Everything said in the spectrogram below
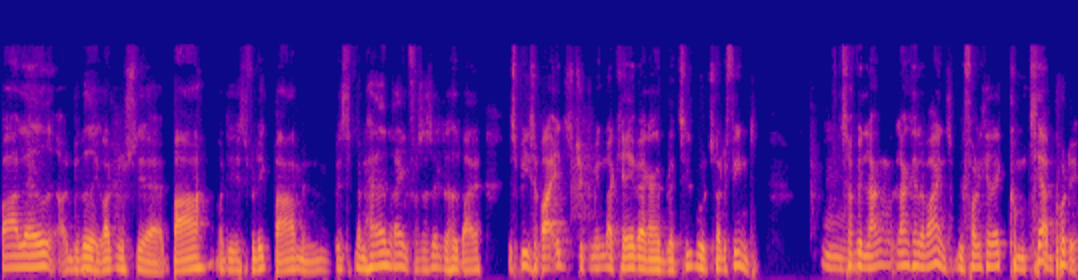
bare lavede, og det ved jeg godt, nu siger jeg bare, og det er selvfølgelig ikke bare, men hvis man havde en regel for sig selv, der hed bare, jeg spiser bare et stykke mindre kage, hver gang det bliver tilbudt, så er det fint. Mm. Så vil langt, langt hele vejen, så vil folk heller ikke kommentere på det.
